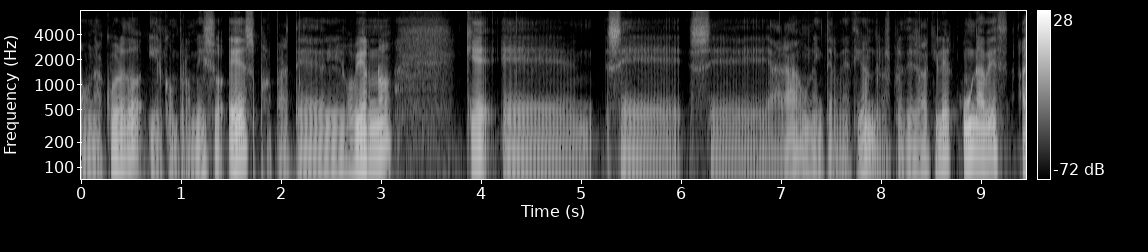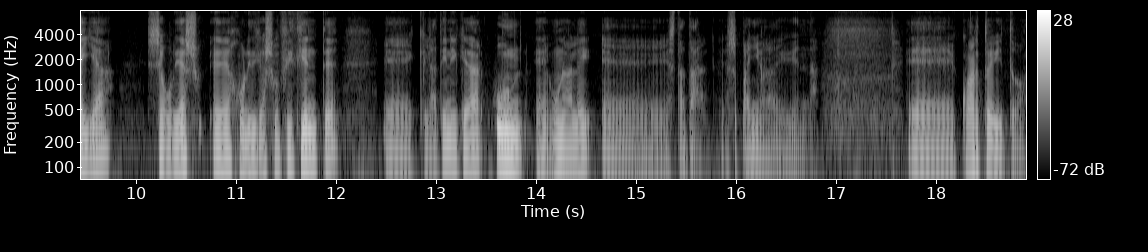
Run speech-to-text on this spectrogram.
un acuerdo y el compromiso es, por parte del Gobierno, que eh, se, hará una intervención de los precios del alquiler una vez haya seguridad eh, jurídica suficiente eh, que la tiene que dar un, una ley estatal española de vivienda. cuarto hito.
